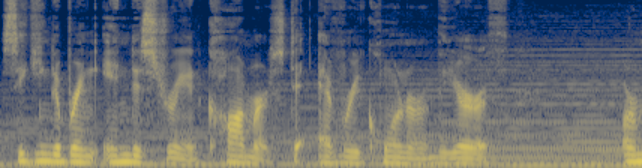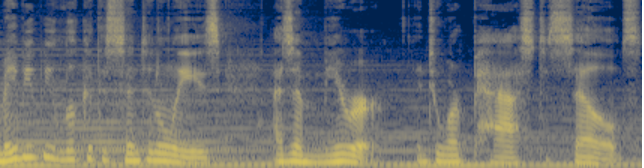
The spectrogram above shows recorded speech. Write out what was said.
seeking to bring industry and commerce to every corner of the earth. Or maybe we look at the Sentinelese as a mirror into our past selves.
